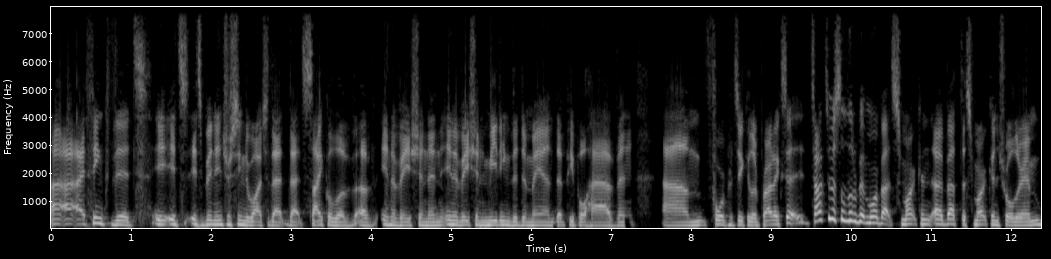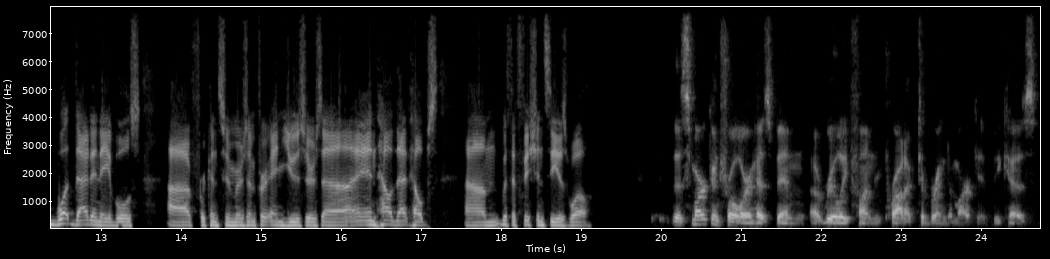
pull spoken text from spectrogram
I, think that it's it's been interesting to watch that that cycle of of innovation and innovation meeting the demand that people have and um, for particular products. Uh, talk to us a little bit more about smart con- about the smart controller and what that enables uh, for consumers and for end users, uh, and how that helps um, with efficiency as well. The smart controller has been a really fun product to bring to market because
